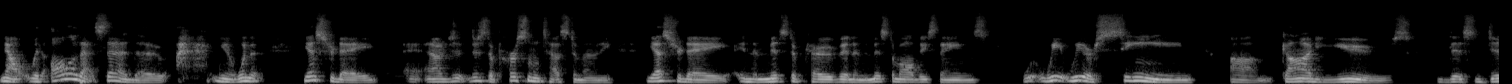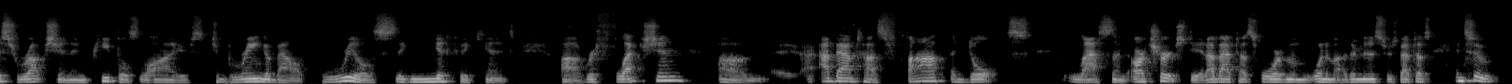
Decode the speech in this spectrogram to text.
Now, with all of that said, though, you know, when yesterday, and I just, just a personal testimony, yesterday, in the midst of COVID, in the midst of all these things, we we are seeing um, God use this disruption in people's lives to bring about real significant uh, reflection. Um, I baptized five adults last Sunday. Our church did. I baptized four of them. One of my other ministers baptized. And so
